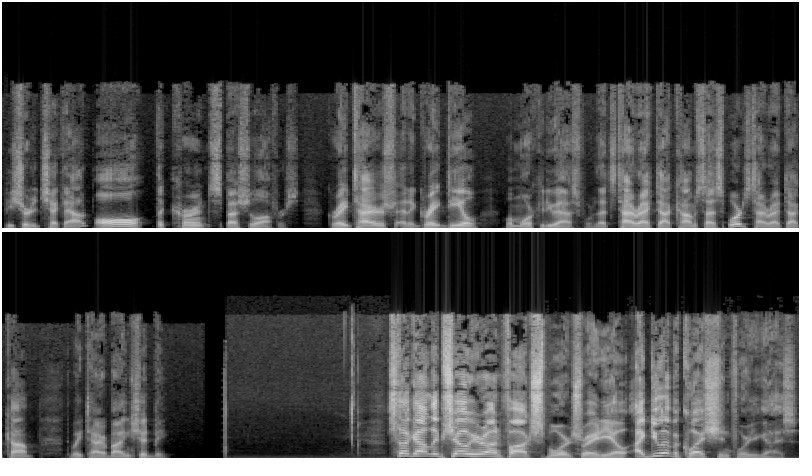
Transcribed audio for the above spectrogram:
Be sure to check out all the current special offers. Great tires at a great deal. What more could you ask for? That's TireRack.com slash sports, TireRack.com, the way tire buying should be. Snug Gottlieb Show here on Fox Sports Radio. I do have a question for you guys.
